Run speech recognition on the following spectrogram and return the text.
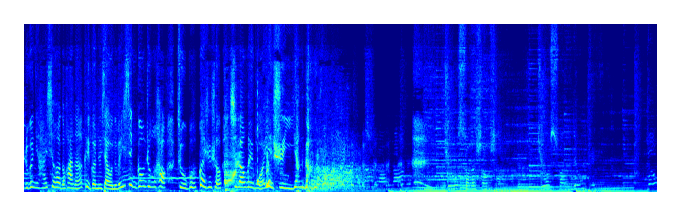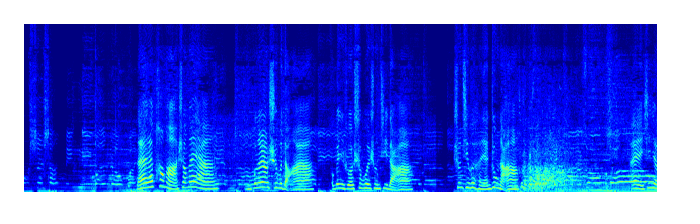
如果你还喜欢我的话呢，可以关注一下我的微信公众号“主播怪兽手”，新浪微博也是一样的。来来来，胖胖上麦啊！你不能让师傅等啊！我跟你说，师傅会生气的啊，生气会很严重的啊！哎，谢谢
